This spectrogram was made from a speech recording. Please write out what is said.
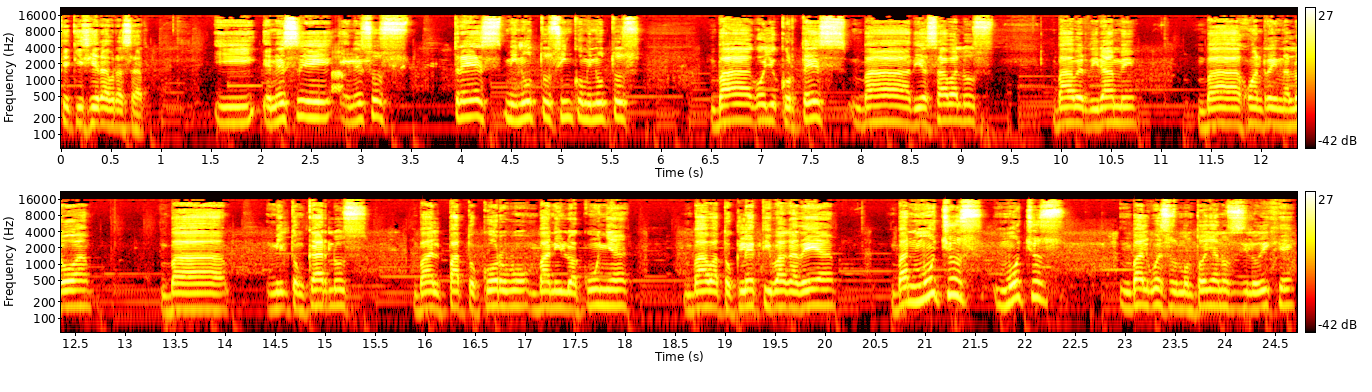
que quisiera abrazar. Y en, ese, en esos tres minutos, cinco minutos, va Goyo Cortés, va Díaz Ábalos, va Verdirame, va Juan Reinaloa, va Milton Carlos, va el Pato Corvo, va Nilo Acuña, va Batocleti, va Gadea, van muchos, muchos, va el Huesos Montoya, no sé si lo dije,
